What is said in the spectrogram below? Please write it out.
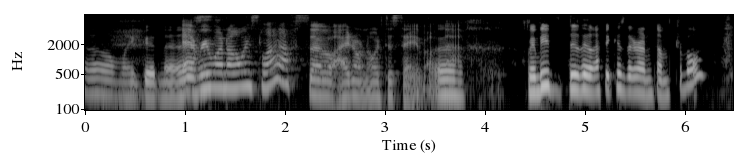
Oh my goodness. Everyone always laughs, so I don't know what to say about Ugh. Maybe do they laugh because they're uncomfortable?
